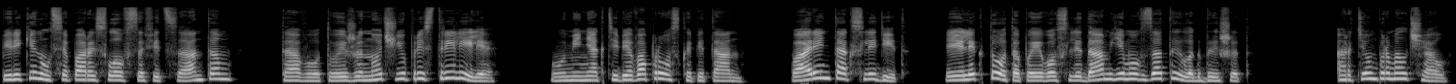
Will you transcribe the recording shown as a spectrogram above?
перекинулся парой слов с официантом, того той же ночью пристрелили. У меня к тебе вопрос, капитан. Парень так следит? Или кто-то по его следам ему в затылок дышит?» Артем промолчал,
